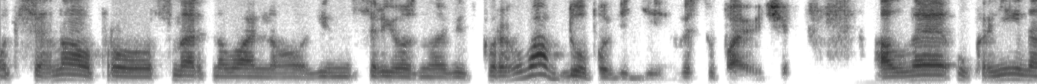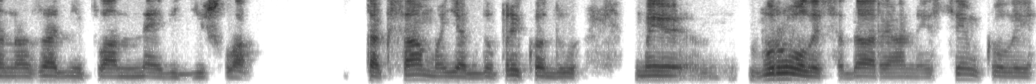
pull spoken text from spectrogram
от сигнал про смерть Навального він серйозно відкоригував доповіді виступаючих, але Україна на задній план не відійшла. Так само, як до прикладу, ми боролися да, реально із цим, коли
